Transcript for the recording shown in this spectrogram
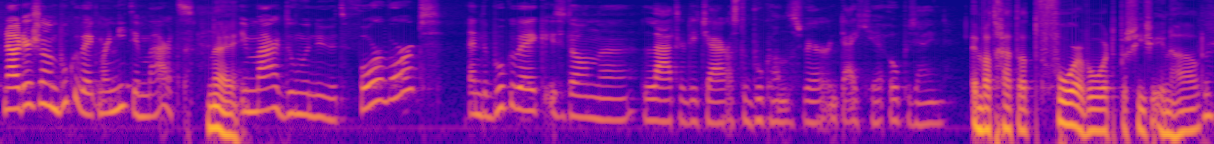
Nou, er is wel een Boekenweek, maar niet in maart. Nee. In maart doen we nu het voorwoord. En de Boekenweek is dan uh, later dit jaar, als de boekhandels weer een tijdje open zijn. En wat gaat dat voorwoord precies inhouden?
